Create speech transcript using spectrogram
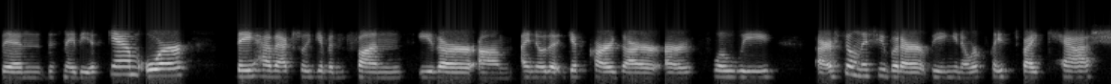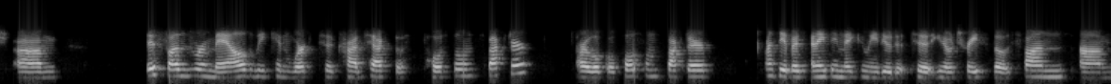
been this may be a scam, or they have actually given funds either um, i know that gift cards are are slowly are still an issue but are being you know replaced by cash. Um, if funds were mailed we can work to contact the postal inspector our local postal inspector and see if there's anything they can we do to, to you know trace those funds. Um,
